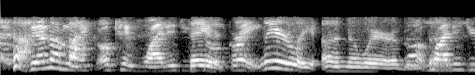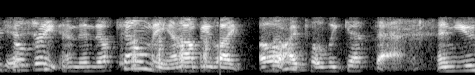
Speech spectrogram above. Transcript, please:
then I'm like, okay, why did you they feel great? clearly unaware of Well, themselves. why did you feel great? And then they'll tell me, and I'll be like, oh, I Oh. totally get that. And you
